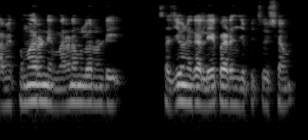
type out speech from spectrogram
ఆమె కుమారుణ్ణి మరణంలో నుండి సజీవునిగా లేపాడని చెప్పి చూశాం.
